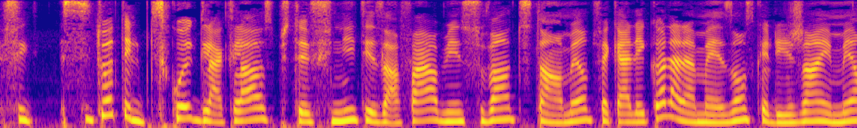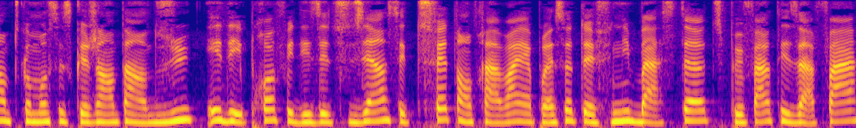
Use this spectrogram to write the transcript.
si toi, t'es le petit quoi de la classe puis tu as fini tes affaires, bien souvent tu t'emmerdes. Fait qu'à l'école, à la maison, ce que les gens aimaient, en tout cas moi c'est ce que j'ai entendu, et des profs et des étudiants, c'est que tu fais ton travail. Après ça, tu as fini, basta, tu peux faire tes affaires.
